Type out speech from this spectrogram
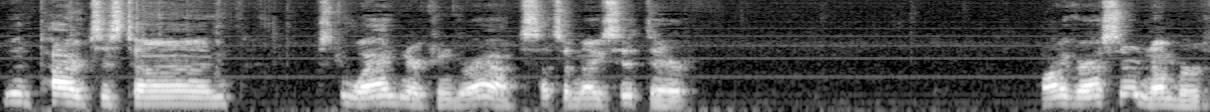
Good Pirates this time. Mr. Wagner, congrats. That's a nice hit there. Autographs are numbered.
